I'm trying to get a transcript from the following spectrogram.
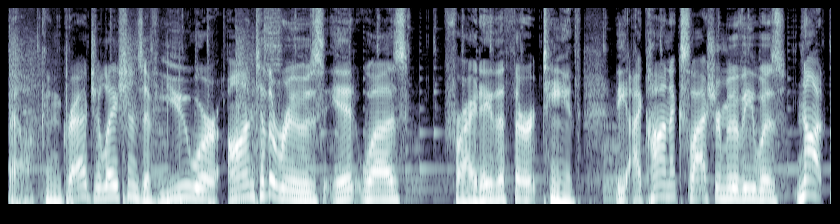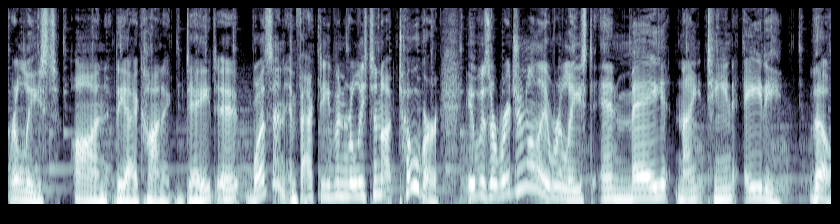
Well, congratulations if you were on to the ruse. It was Friday the 13th. The iconic slasher movie was not released on the iconic date. It wasn't, in fact, even released in October. It was originally released in May 1980. Though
